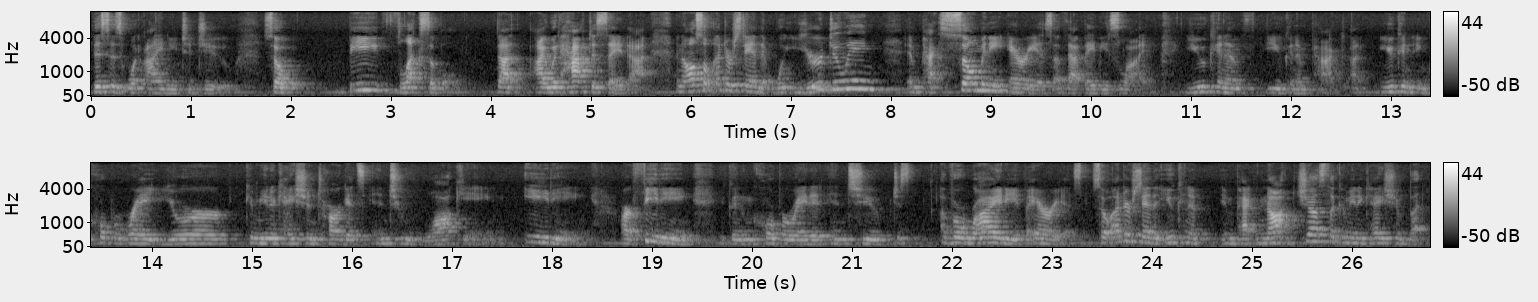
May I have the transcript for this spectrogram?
this is what I need to do. So be flexible. That I would have to say that. And also understand that what you're doing impacts so many areas of that baby's life. You can, you can impact, uh, you can incorporate your communication targets into walking, eating, or feeding. You can incorporate it into just a variety of areas. So understand that you can impact not just the communication, but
